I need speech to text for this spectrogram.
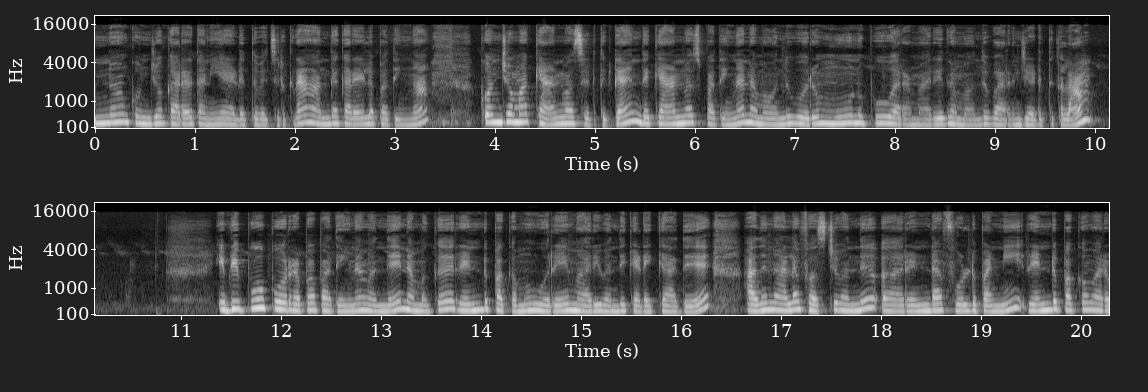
இன்னும் கொஞ்சம் கரை தனியாக எடுத்து வச்சுருக்கிறேன். அந்த கரையில் பார்த்திங்கன்னா கொஞ்சமாக கேன்வாஸ் எடுத்துக்கிட்டேன். இந்த கேன்வாஸ் பார்த்திங்கன்னா நம்ம வந்து ஒரு மூணு பூ வர மாதிரி நம்ம வந்து வரைஞ்சி எடுத்துக்கலாம். இப்படி பூ போடுறப்ப பார்த்திங்கன்னா வந்து நமக்கு ரெண்டு பக்கமும் ஒரே மாதிரி வந்து கிடைக்காது. அதனால ஃபஸ்ட்டு வந்து ரெண்டாக ஃபோல்டு பண்ணி ரெண்டு பக்கம் வர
